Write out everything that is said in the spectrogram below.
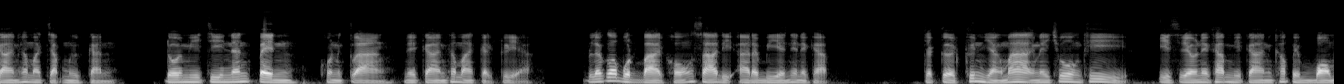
การเข้ามาจับมือกัน โดยมีจีนนั้นเป็น คนกลางในการเข้ามากล่เกลี่ย แล้วก็บทบาทของซาอุดิอาระเบียเนี่ยนะครับ จะเกิดขึ้นอย่างมากในช่วงที่อิสราเอลนะครับมีการเข้าไปบอม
